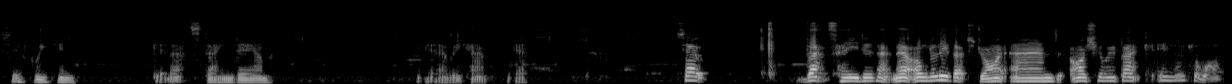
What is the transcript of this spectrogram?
see if we can get that stain down. Yeah, we can, yeah. So, that's how you do that. Now, I'm going to leave that to dry and I shall be back in a little while.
